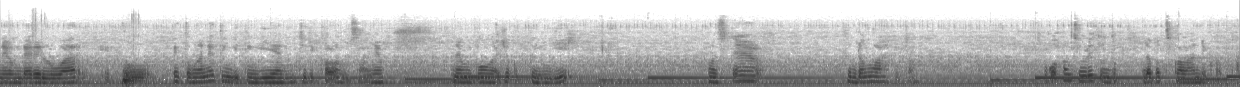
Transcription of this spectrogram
nem dari luar itu hitungannya tinggi tinggian jadi kalau misalnya nemku nggak cukup tinggi maksudnya sedang lah gitu. Aku akan sulit untuk dapat sekolahan di kota.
